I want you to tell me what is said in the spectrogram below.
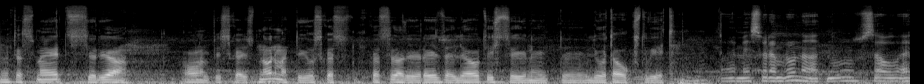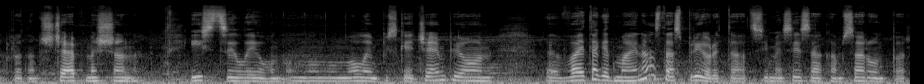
nu, tas mērķis ir jā, olimpiskais normatīvs, kas, kas arī reizē ļautu izcīnīt eh, ļoti augstu vietu. Vai mēs varam runāt, nu, savulaik, protams, šķēpmešana, izcili un, un, un, un olimpiskie čempioni. Vai tagad mainās tās prioritātes, ja mēs iesākām sarunu par,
